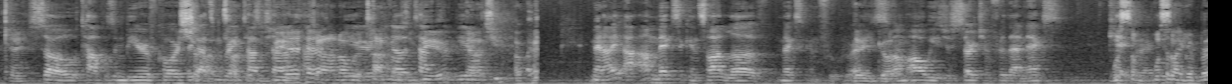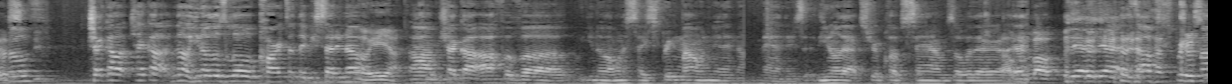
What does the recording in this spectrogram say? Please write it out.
Okay. So tacos and beer, of course. They got some great tacos tacos. and beer. John over at tacos and beer. Got you. Okay. Man, I, I, I'm Mexican, so I love Mexican food. Right. There you go. So I'm always just searching for that next. What's some right? what's So some like of your best? Roberto's? Check out, check out. No, you know those little carts that they be setting up. Oh, yeah, yeah. Um, check out off of uh, you know, I want to say Spring Mountain and uh, man, there's you know that strip club Sam's over there. Oh, about- yeah, yeah, it's off Spring Chris know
